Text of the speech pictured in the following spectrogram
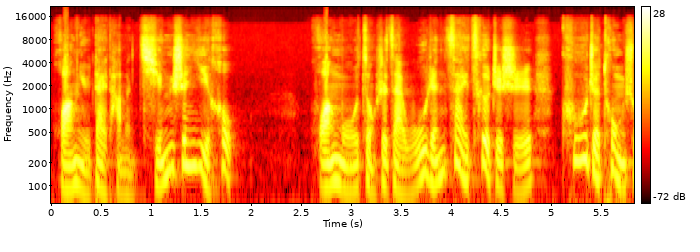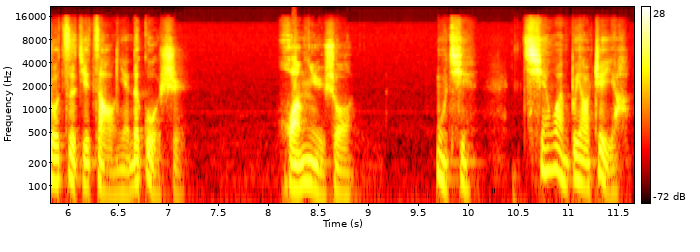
皇女待他们情深意厚，皇母总是在无人在侧之时，哭着痛说自己早年的过失。皇女说：“母亲，千万不要这样，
